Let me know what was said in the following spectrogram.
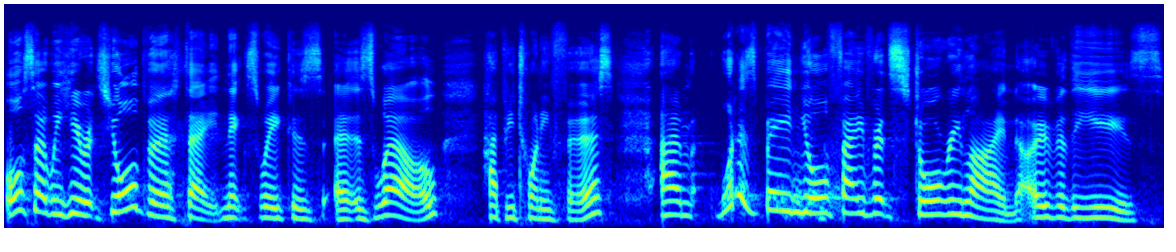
Also, we hear it's your birthday next week as, as well. Happy 21st. Um, what has been your favourite storyline over the years?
